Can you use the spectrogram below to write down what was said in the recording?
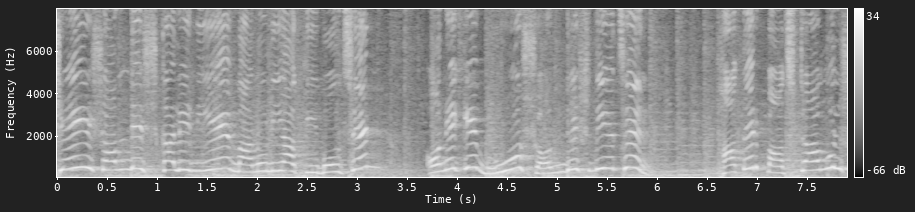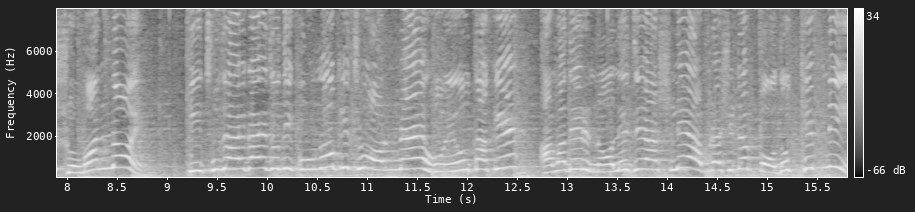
সেই সন্দেশখালি নিয়ে মাননীয়া কি বলছেন? অনেকে ভুয়ো সন্দেশ দিয়েছেন। হাতের পাঁচটা আঙুল সমান নয়। কিছু জায়গায় যদি কোনো কিছু অন্যায় হয়েও থাকে, আমাদের নলেজে আসলে আমরা সেটা পদক্ষেপ নিই।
